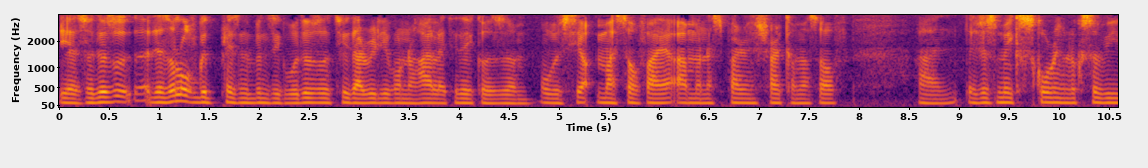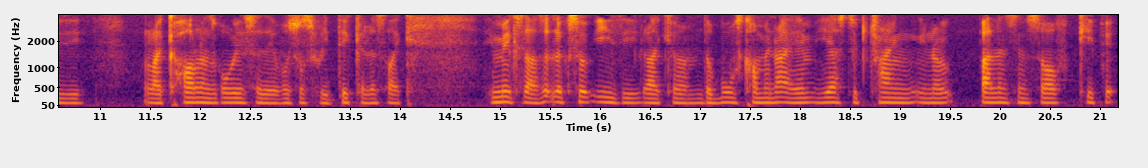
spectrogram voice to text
yeah, so there's a, there's a lot of good players in the Bundesliga, but those are two that I really want to highlight today because um, obviously uh, myself, I am an aspiring striker myself, and they just make scoring look so easy. Like Haaland's goal yesterday was just ridiculous. Like he makes that look so easy. Like um, the ball's coming at him, he has to try and you know balance himself, keep it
